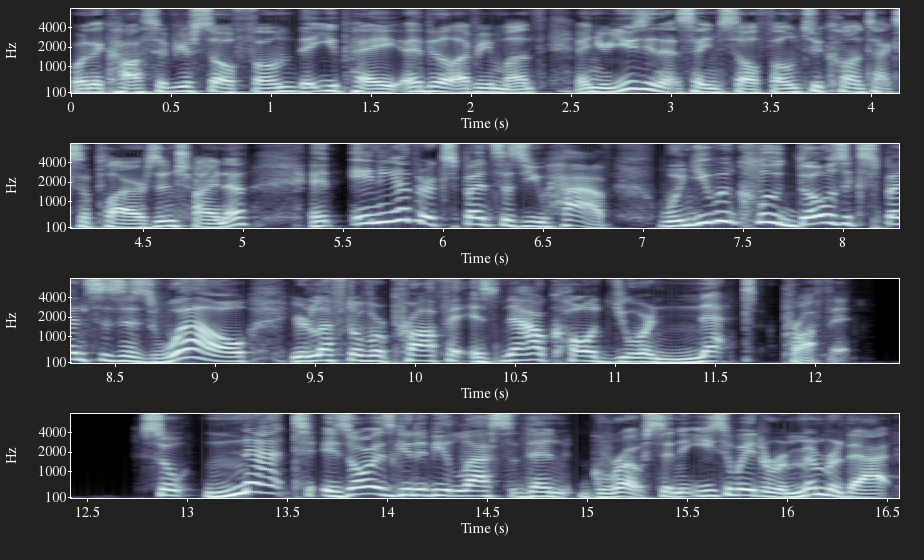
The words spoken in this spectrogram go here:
or the cost of your cell phone that you pay a bill every month, and you're using that same cell phone to contact suppliers in China, and any other expenses you have. When you include those expenses as well, your leftover profit is now called your net profit. So net is always going to be less than gross. And an easy way to remember that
